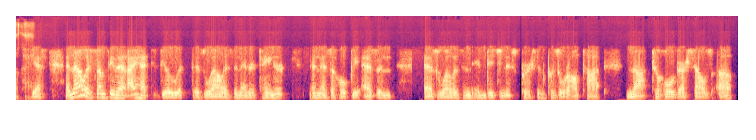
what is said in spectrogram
Okay. Yes. And that was something that I had to deal with as well as an entertainer and as a Hopi, as an as well as an indigenous person, because we're all taught not to hold ourselves up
